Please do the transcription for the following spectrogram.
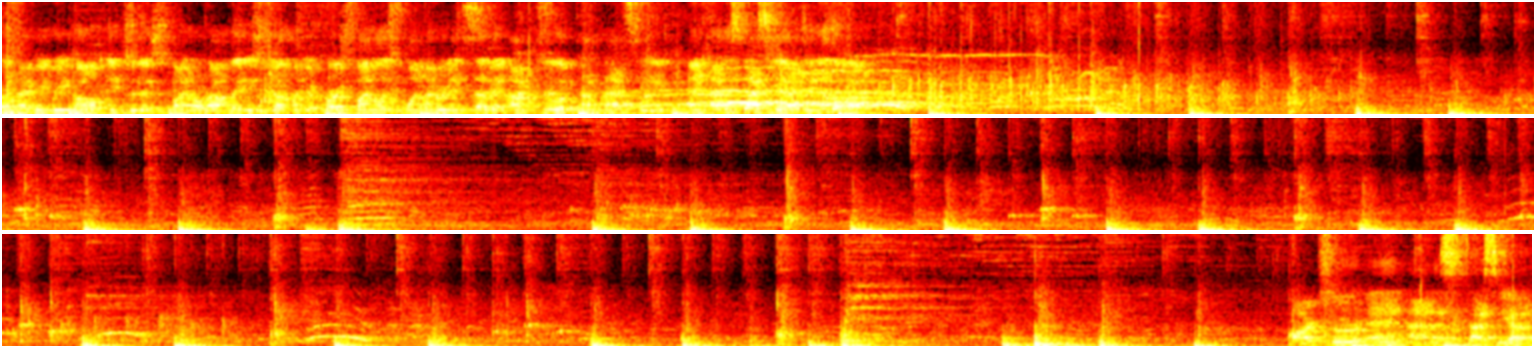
I've been recalled into this final round. Ladies and gentlemen, your first finalist, 107, Artur Tarnatsky and Anastasia Danilova. Artur and Anastasia.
